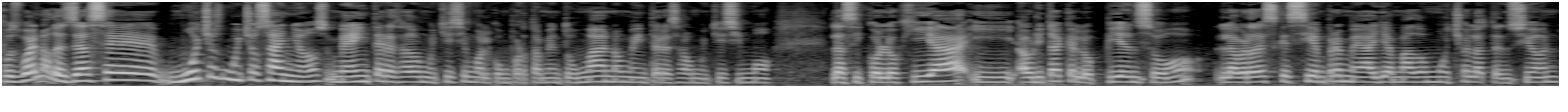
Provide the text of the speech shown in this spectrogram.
pues bueno, desde hace muchos, muchos años me ha interesado muchísimo el comportamiento humano, me ha interesado muchísimo la psicología y ahorita que lo pienso, la verdad es que siempre me ha llamado mucho la atención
